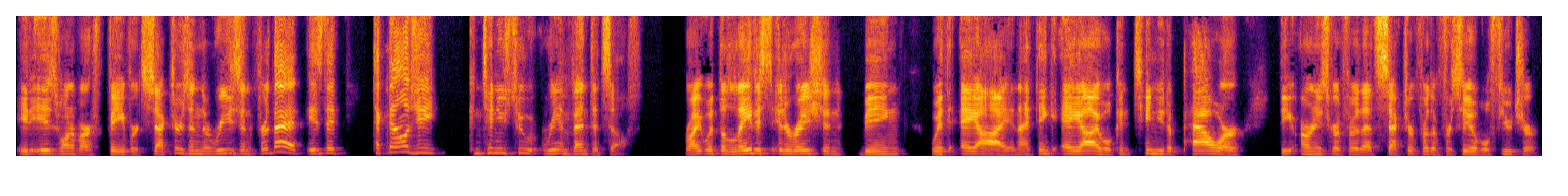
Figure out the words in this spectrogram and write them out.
It is one of our favorite sectors. And the reason for that is that technology continues to reinvent itself, right? With the latest iteration being with AI. And I think AI will continue to power the earnings growth for that sector for the foreseeable future.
